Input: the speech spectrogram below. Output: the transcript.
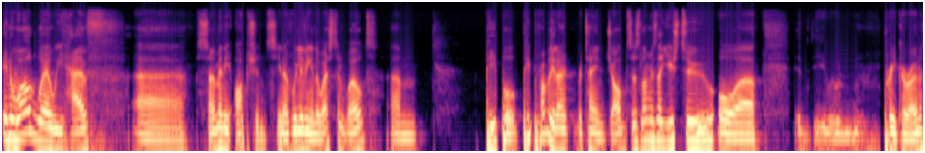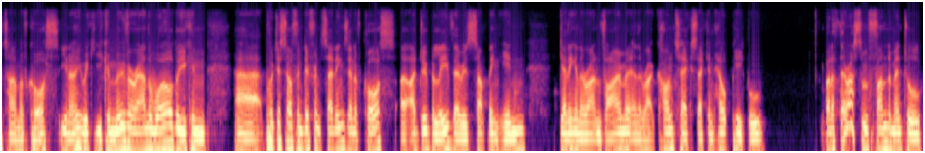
in a world where we have uh, so many options, you know, if we're living in the Western world, um, people. People probably don't retain jobs as long as they used to, or pre-corona time, of course. You know, you, you can move around the world, or you can uh, put yourself in different settings. And of course, I, I do believe there is something in getting in the right environment and the right context that can help people. But if there are some fundamental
